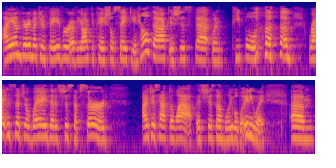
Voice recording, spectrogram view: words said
I am very much in favor of the Occupational Safety and Health Act. It's just that when people write in such a way that it's just absurd, I just have to laugh. It's just unbelievable. Anyway, um,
